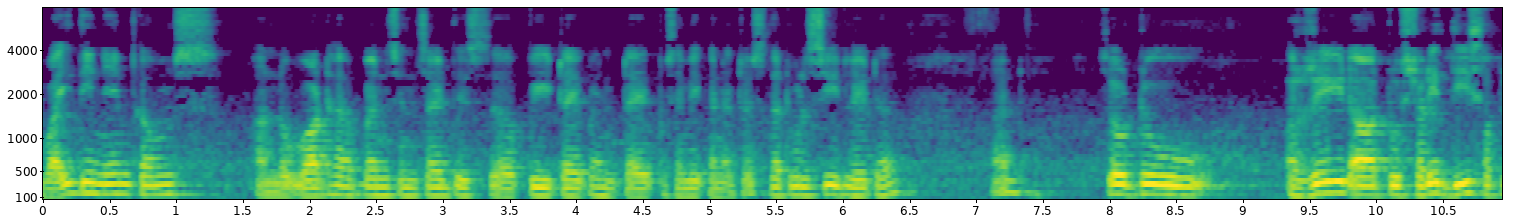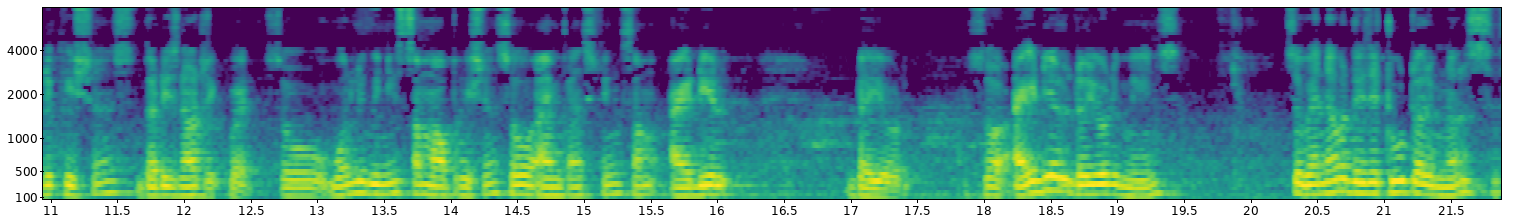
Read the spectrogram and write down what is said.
why the name comes and what happens inside this uh, p type n type semiconductors that we'll see later. And so to read or to study these applications that is not required. So only we need some operations so i am considering some ideal diode. So ideal diode means so whenever there is a two terminals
